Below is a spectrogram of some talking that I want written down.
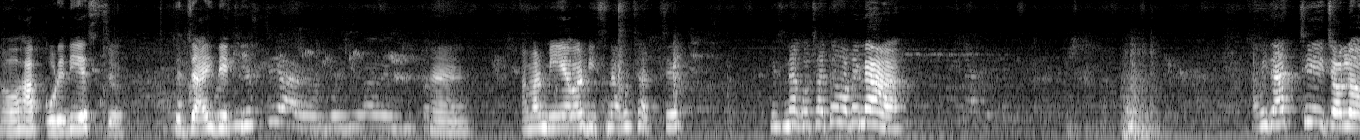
ও হাফ করে দিয়ে এসছো। তো যাই দেখি। হ্যাঁ। আমার মেয়ে আবার বিছনা গোছাচ্ছে। বিছনা গোছাতে হবে না। আমি যাচ্ছি, চলো।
